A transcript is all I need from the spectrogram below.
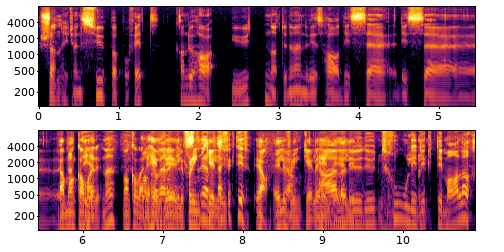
Skjønner. Men superprofitt kan du ha uten at du nødvendigvis har disse, disse eh, ja, man kan rettighetene. Være, man kan være man heldig eller flink. Eller, effektiv. Ja, eller flink eller heldig. Ja, eller du, er utrolig dyktig maler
